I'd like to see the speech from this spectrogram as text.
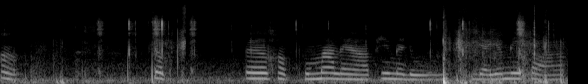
อะจบ เออ ขอบ คุณมากเลยครับที่มาดู เดี๋ยวยังมีต่อครับ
